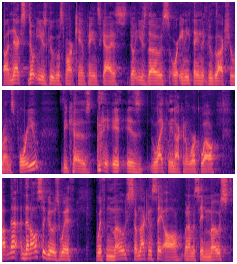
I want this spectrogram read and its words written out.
Uh, next, don't use Google Smart Campaigns, guys. Don't use those or anything that Google actually runs for you because it is likely not going to work well. Um, that, that also goes with, with most, I'm not going to say all, but I'm going to say most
